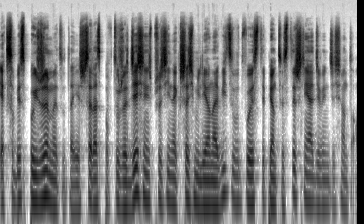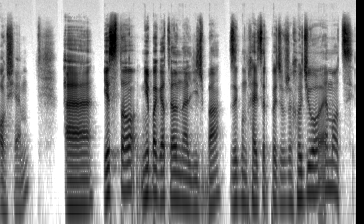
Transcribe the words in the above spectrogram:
jak sobie spojrzymy tutaj, jeszcze raz powtórzę, 10,6 miliona widzów, 25 stycznia 98. E, Jest to niebagatelna liczba. Zygmunt Heiser powiedział, że chodzi o emocje.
